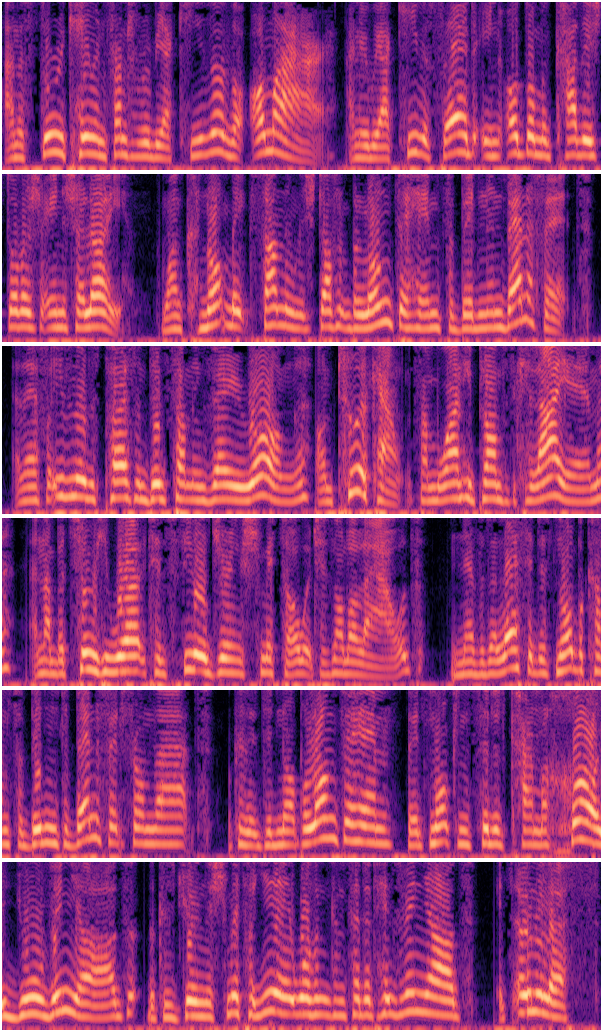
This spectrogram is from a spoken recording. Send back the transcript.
And the story came in front of Rabbi Akiva, the Omar. And Rabbi Akiva said, In Odom Kaddish Dovash Ein Shaloi. One cannot make something which doesn't belong to him forbidden in benefit. And therefore, even though this person did something very wrong, on two accounts, number one, he planted kilayim, and number two, he worked his field during Shemitah, which is not allowed. Nevertheless, it does not become forbidden to benefit from that, because it did not belong to him. It's not considered karmacha, your vineyard, because during the Shemitah year, it wasn't considered his vineyard. It's ownerless.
